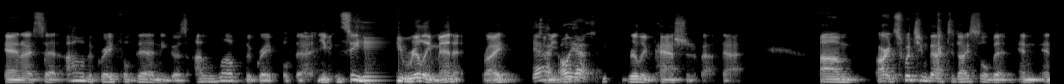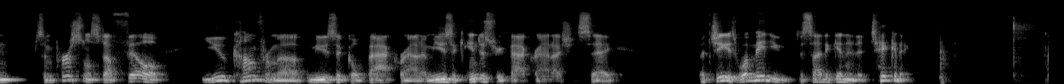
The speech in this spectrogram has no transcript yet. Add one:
and I said, "Oh, the Grateful Dead," and he goes, "I love the Grateful Dead." You can see he, really meant it, right? Yeah. I mean, oh, yeah. Really passionate about that. Um, all right, switching back to Dice a little bit and and some personal stuff. Phil, you come from a musical background, a music industry background, I should say. But geez, what made you decide to get into ticketing?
